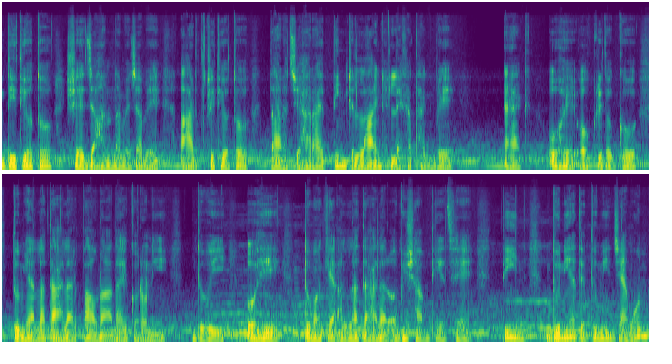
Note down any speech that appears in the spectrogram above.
দ্বিতীয়ত, সে জাহান নামে যাবে, আর তৃতীয়ত, তার চেহারায় তিনটে লাইন লেখা থাকবে। এক, ওহে অকৃতজ্ঞ তুমি আল্লাহ তাআলার পাওনা আদায় করনি। দুই, ওহে, তোমাকে আল্লাহ তাআলার অভিশাপ দিয়েছে। তিন, দুনিয়াতে তুমি যেমন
